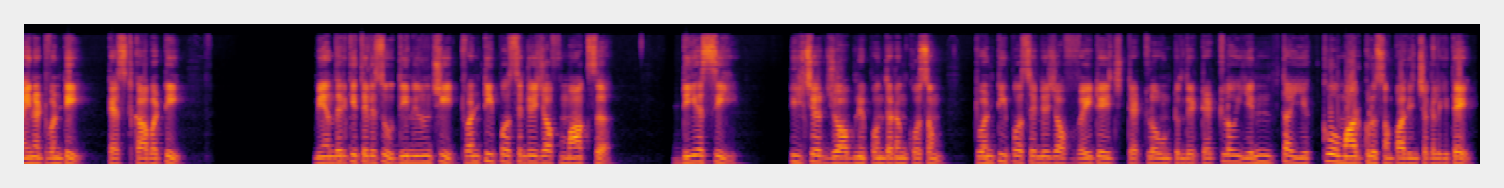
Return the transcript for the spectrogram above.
అయినటువంటి టెస్ట్ కాబట్టి మీ అందరికీ తెలుసు దీని నుంచి twenty percentage of marks DSC teacher జాబ్ని పొందడం కోసం ట్వంటీ పర్సెంటేజ్ ఆఫ్ వెయిటేజ్ టెట్లో ఉంటుంది. టెట్లో ఎంత ఎక్కువ మార్కులు సంపాదించగలిగితే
